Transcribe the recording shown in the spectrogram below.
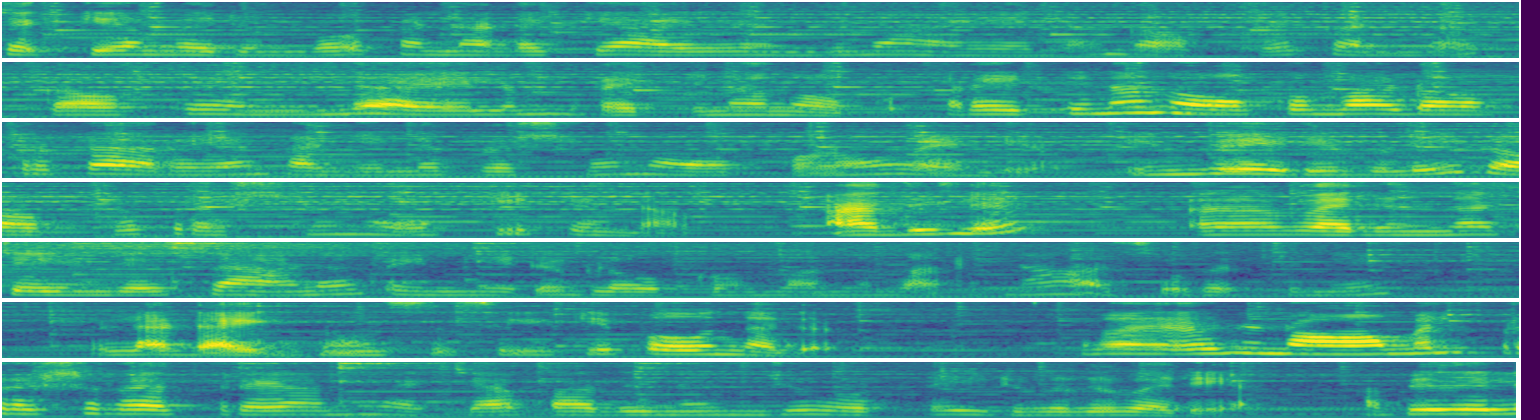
ചെക്ക് ചെയ്യാൻ വരുമ്പോൾ കണ്ണടയ്ക്കായാലും എന്തിനായാലും ഡോക്ടറെ കണ്ട് ഡോക്ടർ എന്തായാലും റെറ്റിന നോക്കും. റെറ്റിന നോക്കുമ്പോൾ ഡോക്ടർക്ക് അറിയാം കണ്ണിന്റെ പ്രശ്നം നോക്കണോ വേണ്ടിയോ. ഇൻവേരിയബിളി ഡോക്ടർ പ്രശ്നം നോക്കിയിട്ടുണ്ടാവും. അതിൽ വരുന്ന ചേഞ്ചസ് ആണ് പിന്നീട് ഗ്ലോക്കോം എന്ന് പറഞ്ഞ അസുഖത്തിന് ഉള്ള ഡയഗ്നോസിസിലേക്ക് പോകുന്നത്. അപ്പോൾ ഒരു നോർമൽ പ്രഷർ എത്രയാണെന്ന് വെച്ചാൽ പതിനഞ്ച് തൊട്ട് ഇരുപത് വരെയാണ് അപ്പോൾ ഇതിൽ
